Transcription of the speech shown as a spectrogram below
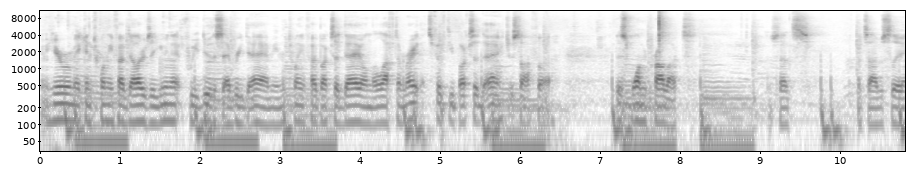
and here we're making $25 a unit if we do this every day. I mean, 25 bucks a day on the left and right, that's 50 bucks a day just off uh, this one product. So that's, that's obviously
